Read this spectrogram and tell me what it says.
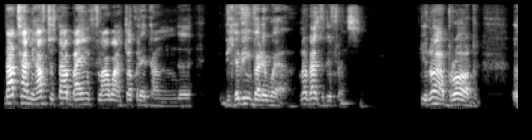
That time you have to start buying flour and chocolate and uh, behaving very well. No, that's the difference. You know, abroad, uh,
